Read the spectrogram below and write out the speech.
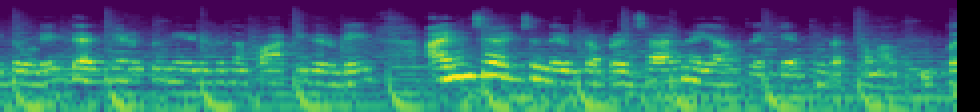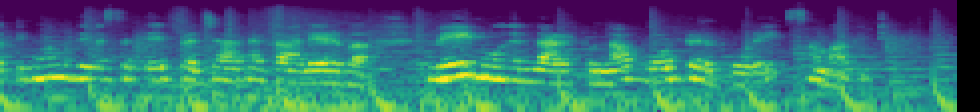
ഇതോടെ തെരഞ്ഞെടുപ്പ് നേരിടുന്ന പാർട്ടികളുടെ അഞ്ചാഴ്ച നീണ്ട പ്രചാരണ യാത്രയ്ക്ക് തുടക്കമാകും. മുപ്പത്തിമൂന്ന് ദിവസത്തെ പ്രചാരണ കാലയളവ് മെയ് മൂന്നിന് നടക്കുന്ന വോട്ടെടുപ്പോടെ സമാപിക്കും.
